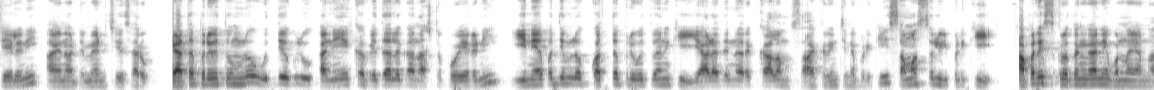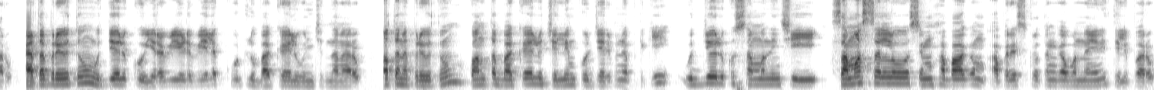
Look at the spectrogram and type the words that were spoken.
చేయాలని ఆయన డిమాండ్ చేశారు. గత ప్రభుత్వంలో ఉద్యోగులు అనేక విధాలుగా నష్టపోయారని ఈ నేపథ్యంలో కొత్త ప్రభుత్వానికి ఏడాదిన్నర కాలం సహకరించినప్పటికీ సమస్యలు ఇప్పటికీ అపరిష్కృతంగానే ఉన్నాయన్నారు. గత ప్రభుత్వం ఉద్యోగులకు ఇరవై ఏడు వేల కోట్లు బకాయిలు ఉంచిందన్నారు. నూతన ప్రభుత్వం కొంత బకాయిలు చెల్లింపు జరిపినప్పటికీ ఉద్యోగులకు సంబంధించి సమస్యల్లో సింహభాగం అపరిష్కృతంగా ఉన్నాయని తెలిపారు.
